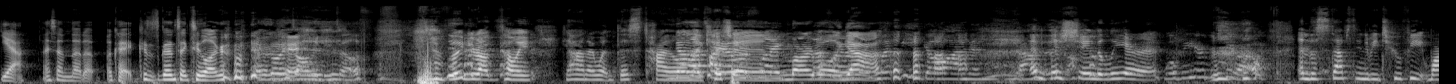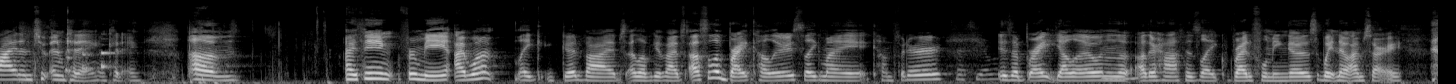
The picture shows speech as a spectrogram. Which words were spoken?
Yeah, I summed that up. Okay, because it's gonna take too long. I'm gonna go into all the details. I feel like you're about to tell me, yeah, and I went this tile in my that's I was kitchen, like- marble, that's why I was yeah, like, Let me go on and and this off. chandelier, We'll be here for two hours. and the steps need to be two feet wide and two. I'm kidding, I'm kidding. Um, I think for me, I want like good vibes. I love good vibes. I also love bright colors. Like my comforter is a bright yellow, and then the other half is like red flamingos. Wait, no, I'm sorry.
